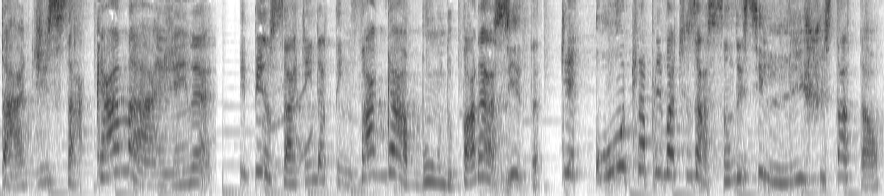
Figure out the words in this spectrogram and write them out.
Tá de sacanagem, né? E pensar que ainda tem vagabundo parasita que é contra a privatização desse lixo estatal.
